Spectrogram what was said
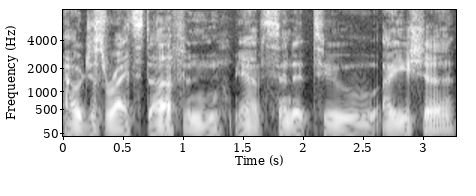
I would just write stuff and yeah, send it to Aisha.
